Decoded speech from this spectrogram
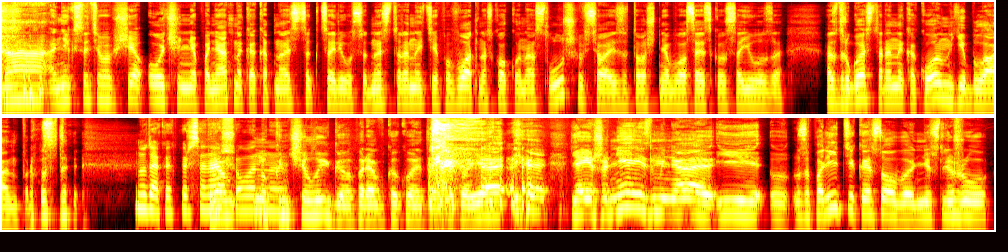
Да, они, кстати, вообще очень непонятно, как относятся к царю. С одной стороны, типа, вот насколько у нас лучше все из-за того, что не было Советского Союза. А с другой стороны, как он еблан просто. Ну да, как персонаж Прям, он... ну, э, кончалыга прям какой-то такой. Я, я, я и жене изменяю, и э, за политикой особо не слежу.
